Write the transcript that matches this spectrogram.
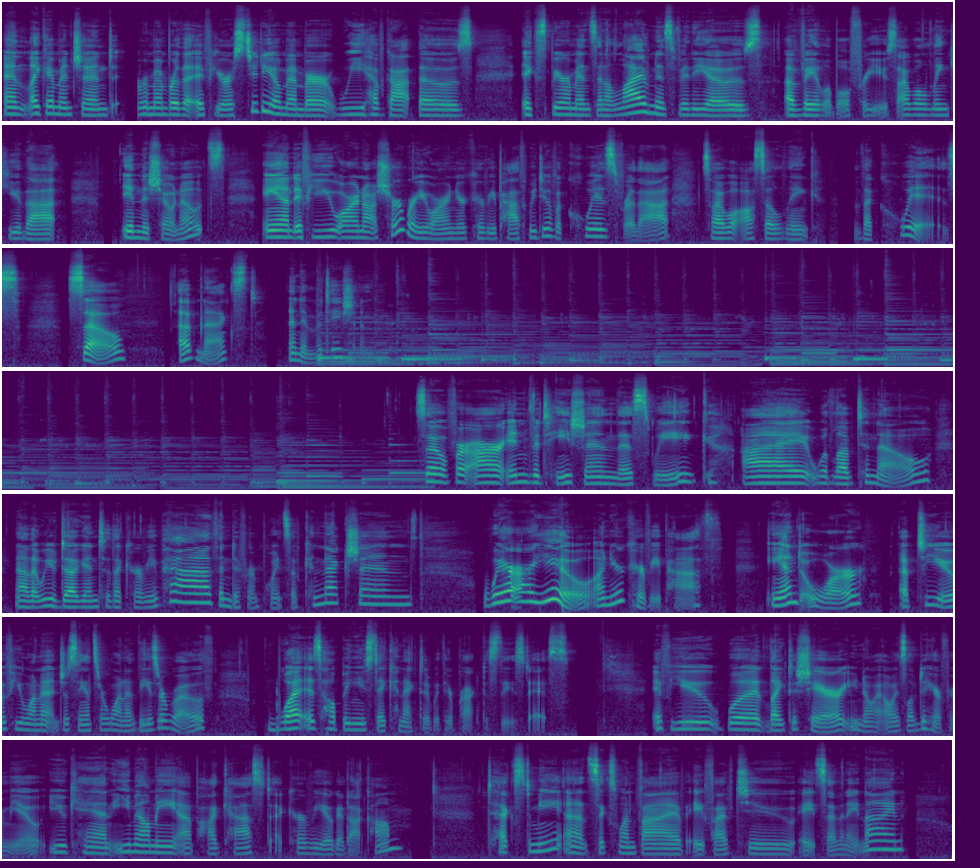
And like I mentioned, remember that if you're a studio member, we have got those experiments and aliveness videos available for you. So I will link you that in the show notes. And if you are not sure where you are in your curvy path, we do have a quiz for that. So I will also link the quiz. So, up next, an invitation. So, for our invitation this week, I would love to know now that we've dug into the curvy path and different points of connections, where are you on your curvy path? And or up to you if you want to just answer one of these or both. What is helping you stay connected with your practice these days? If you would like to share, you know I always love to hear from you. You can email me at podcast at curvyyoga.com text me at 615 852 8789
